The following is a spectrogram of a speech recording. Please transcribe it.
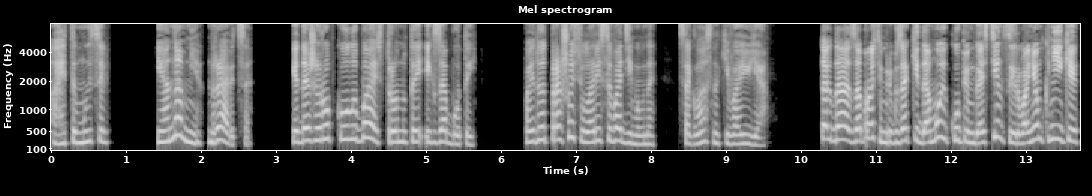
А это мысль. И она мне нравится. Я даже робко улыбаюсь, тронутая их заботой. Пойду отпрошусь у Ларисы Вадимовны. Согласно киваю я. «Тогда забросим рюкзаки домой, купим гостинцы и рванем к Нике»,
